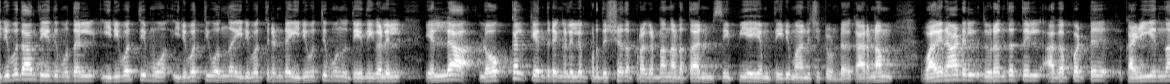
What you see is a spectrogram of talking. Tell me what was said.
ഇരുപതാം തീയതി മുതൽ ഇരുപത്തി മൂ ഇരുപത്തിയൊന്ന് ഇരുപത്തിരണ്ട് ഇരുപത്തിമൂന്ന് തീയതികളിൽ എല്ലാ ലോക്കൽ കേന്ദ്രങ്ങളിലും പ്രതിഷേധ പ്രകടനം നടത്താനും സി പി ഐ എം തീരുമാനിച്ചിട്ടുണ്ട്. കാരണം വയനാട്ടിൽ ദുരന്തത്തിൽ അകപ്പെട്ട് കഴിയുന്ന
